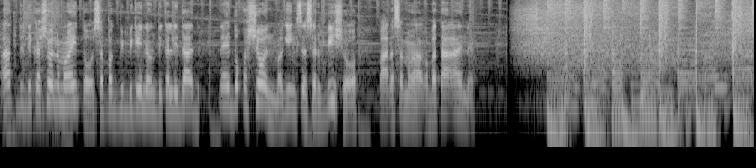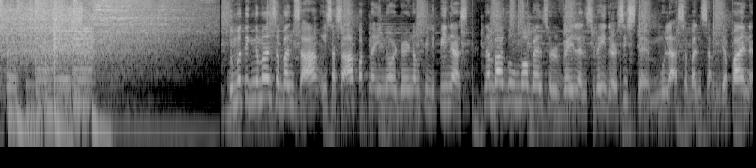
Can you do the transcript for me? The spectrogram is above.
at dedikasyon ng mga ito sa pagbibigay ng dekalidad na edukasyon maging sa serbisyo para sa mga kabataan. Dumating naman sa bansa ang isa sa apat na in-order ng Pilipinas na bagong mobile surveillance radar system mula sa bansang Japan.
